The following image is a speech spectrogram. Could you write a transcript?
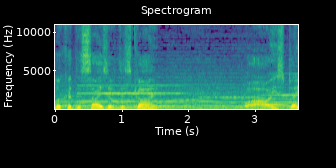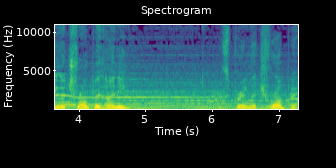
Look at the size of this guy. Wow, he's playing a trumpet, honey. He's playing a trumpet.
